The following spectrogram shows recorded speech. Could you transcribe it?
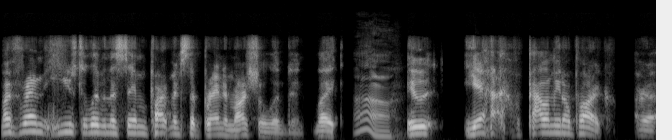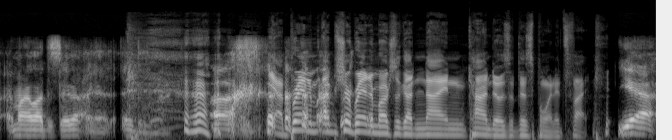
my friend, he used to live in the same apartments that Brandon Marshall lived in. Like, oh, it was yeah, Palomino Park. Am I allowed to say that? uh, yeah, Brandon. I'm sure Brandon Marshall got nine condos at this point. It's fine. Yeah,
